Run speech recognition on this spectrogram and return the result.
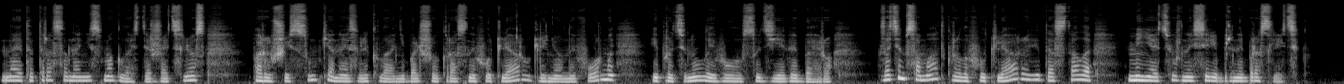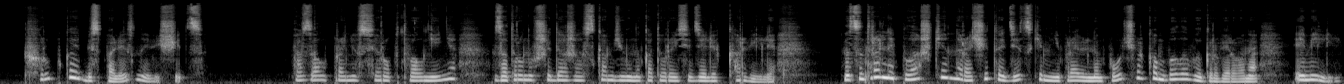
На этот раз она не смогла сдержать слез. Порывшись в сумке, она извлекла небольшой красный футляр удлиненной формы и протянула его судье Веберу — Затем сама открыла футляр и достала миниатюрный серебряный браслетик. Хрупкая, бесполезная вещица. По залу пронесся ропот волнения, затронувший даже скамью, на которой сидели корвили. На центральной плашке, нарочито детским неправильным почерком, было выгравировано «Эмили»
